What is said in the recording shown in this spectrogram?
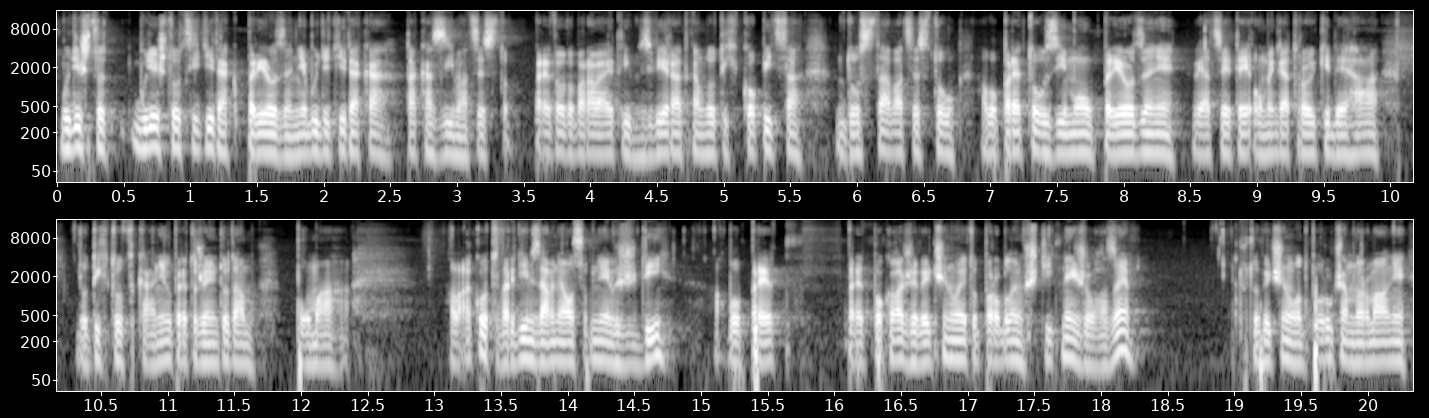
budeš to, budeš to cítiť tak prirodzene, nebude ti taká, taká zima cestou. Preto to práve aj tým zvieratkám do tých kopic sa dostáva cestou, alebo pred tou zimou prirodzene viacej tej omega-3 DH do týchto tkaní, pretože im to tam pomáha. Ale ako tvrdím za mňa osobne vždy, alebo pred, predpoklad, že väčšinou je to problém v štítnej žlaze, Tuto väčšinou odporúčam normálne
